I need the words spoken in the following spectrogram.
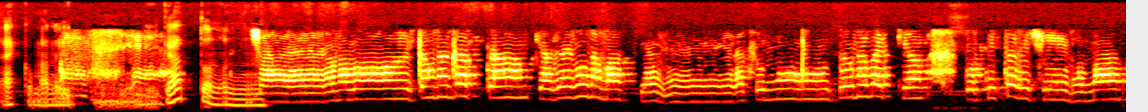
Ecco, ma nel, nel gatto non... C'era una volta una gatta che aveva una macchia nera sul muso, una vecchia dormita vicino al mare.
